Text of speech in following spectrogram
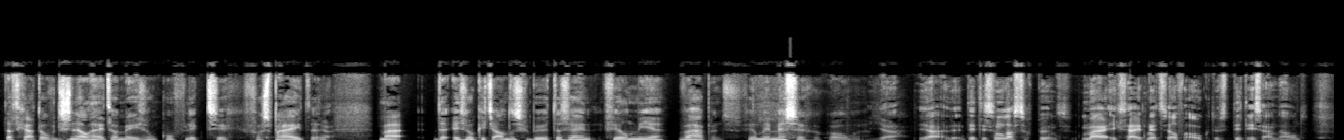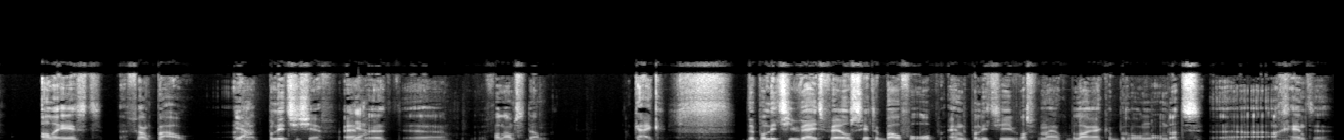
Dat gaat over de snelheid waarmee zo'n conflict zich verspreidt. Ja. Maar er is ook iets anders gebeurd. Er zijn veel meer wapens, veel meer messen gekomen. Ja, ja, dit is een lastig punt. Maar ik zei het net zelf ook, dus dit is aan de hand. Allereerst eh, Frank Pauw, eh, Ja. politiechef hè, Ja. eh, van Amsterdam. Kijk, de politie weet veel, zit er bovenop. En de politie was voor mij ook een belangrijke bron, omdat eh, agenten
